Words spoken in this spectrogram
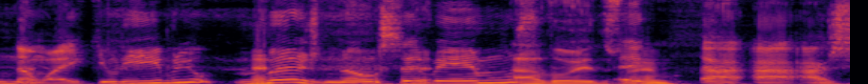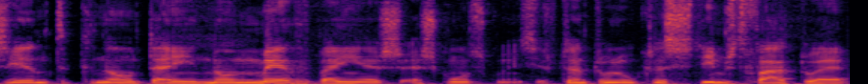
não há equilíbrio, mas não sabemos. Há doidos, não é? Eh, Há, há- há gente que não tem, não mede bem as, as consequências. Portanto, o que assistimos de facto é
